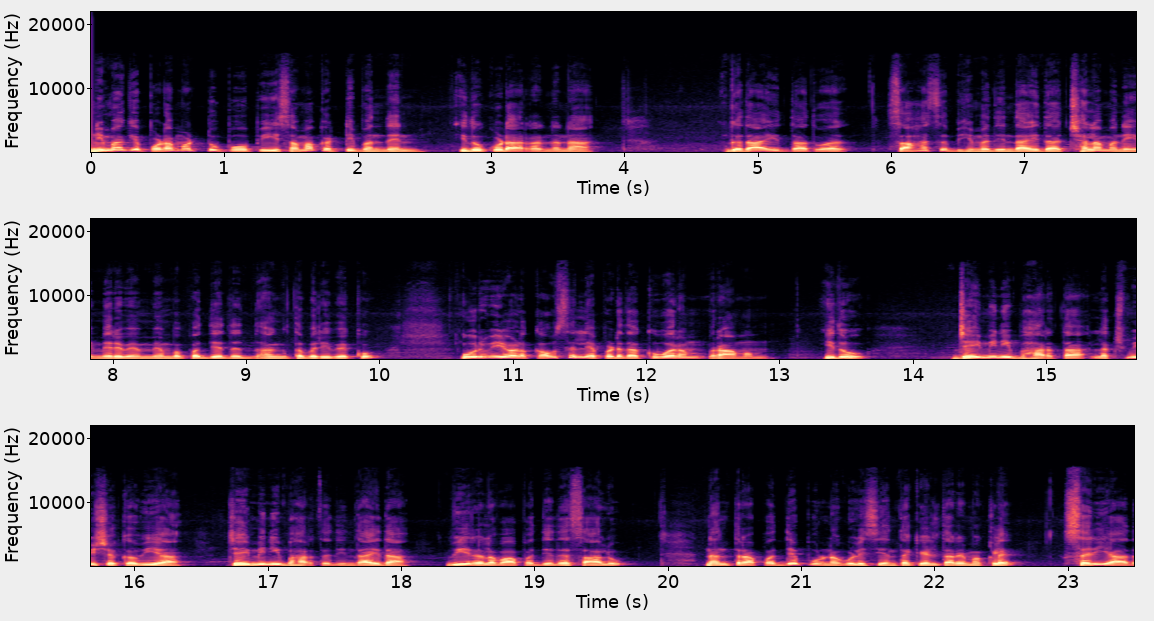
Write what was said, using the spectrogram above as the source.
ನಿಮಗೆ ಪೊಡಮಟ್ಟು ಪೋಪಿ ಸಮಕಟ್ಟಿ ಬಂದೇನ್. ಇದು ಕೂಡ ರನ್ನನ ಗದಾಯುದ್ಧ ಅಥವಾ ಸಾಹಸ ಭೀಮದಿಂದ ಆಯ್ದ ಛಲಮನೆ ಮೆರವೆಂ ಎಂಬ ಪದ್ಯದ ಅಂತ ಬರೀಬೇಕು. ಉರ್ವಿಯೊಳ ಕೌಸಲ್ಯ ಪಡೆದ ಕುವರಂ ರಾಮಂ. ಇದು ಜೈಮಿನಿ ಭಾರತ ಲಕ್ಷ್ಮೀಶ ಕವಿಯ ಜೈಮಿನಿ ಭಾರತದಿಂದ ಆಯ್ದ ವೀರಲವಾ ಪದ್ಯದ ಸಾಲು. ನಂತರ ಪದ್ಯ ಪೂರ್ಣಗೊಳಿಸಿ ಅಂತ ಕೇಳ್ತಾರೆ ಮಕ್ಕಳೇ. ಸರಿಯಾದ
